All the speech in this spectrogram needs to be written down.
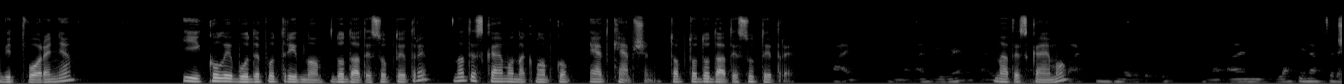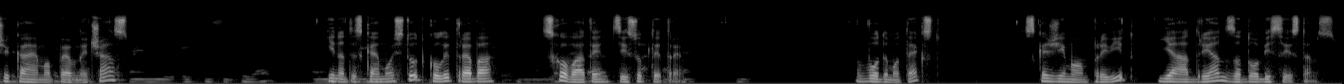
Відтворення. І коли буде потрібно додати субтитри, натискаємо на кнопку Add Caption, тобто додати субтитри. Натискаємо. Чекаємо певний час і натискаємо ось тут, коли треба сховати ці субтитри. Вводимо текст. Скажімо, Привіт, я Адріан з Adobe Systems.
